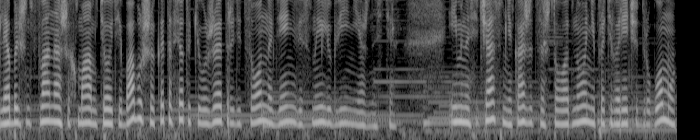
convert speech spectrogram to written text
для большинства наших мам, тетей, бабушек это все-таки уже традиционно день весны, любви и нежности. И именно сейчас мне кажется, что одно не противоречит другому,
